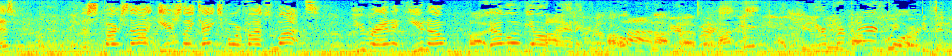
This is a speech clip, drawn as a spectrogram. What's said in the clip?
this this first night usually takes four or five spots. You ran it, you know. Several of y'all ran it. I hope it's not, Pepper. Uh, it- you're prepared for already it. been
